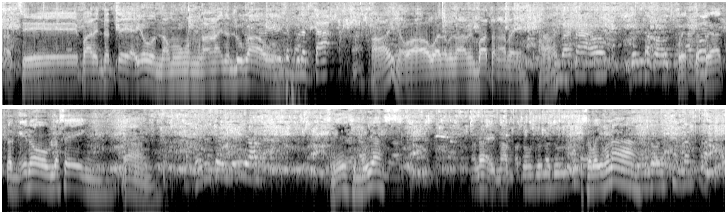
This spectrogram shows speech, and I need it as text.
At si Parentante, ayun, namungangain ng lugaw. Sa bulagta. Ay, nawawa naman namin batang are. Ay, Bata, oh. pwet na pwet, nag-inom, lasing. Yan. Sige, sibuyas. Wala eh, napatudo na doon. Sabay mo na. Oh. Sabi, sabi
